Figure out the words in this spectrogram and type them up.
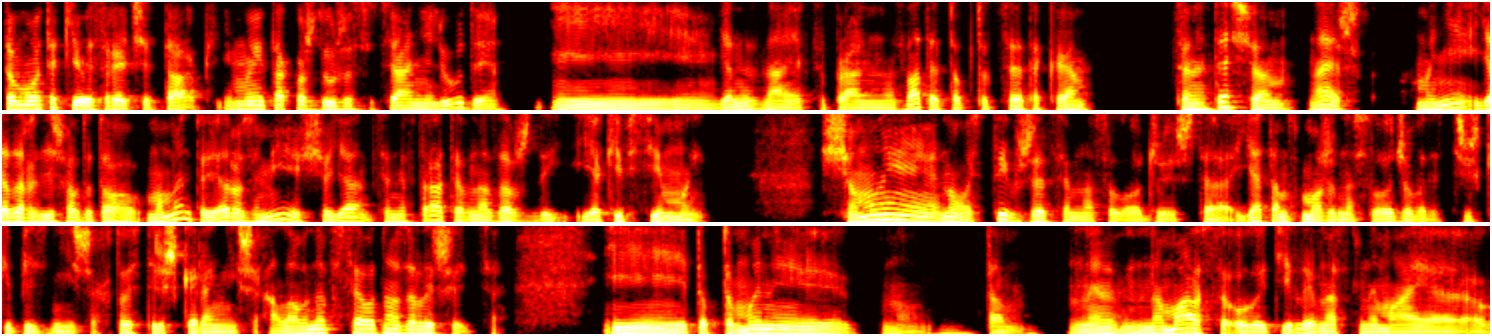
Тому такі ось речі, так. І ми також дуже соціальні люди, і я не знаю, як це правильно назвати. Тобто, це таке, це не те, що знаєш, мені я зараз дійшов до того моменту, я розумію, що я це не втратив назавжди, як і всі ми що ми, ну ось ти вже цим насолоджуєшся, я там зможу насолоджуватися трішки пізніше, хтось трішки раніше, але воно все одно залишиться. І тобто ми не ну там не на Марс улетіли, в нас немає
